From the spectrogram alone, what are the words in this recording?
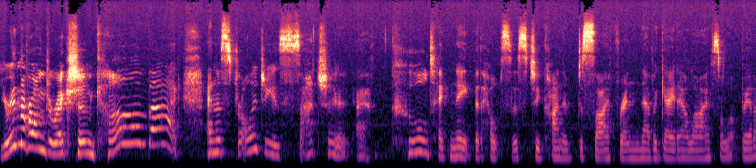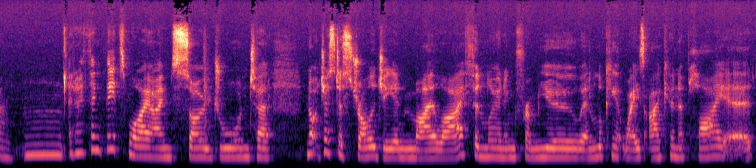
you're in the wrong direction, come back. And astrology is such a, a cool technique that helps us to kind of decipher and navigate our lives a lot better. Mm, and I think that's why I'm so drawn to not just astrology in my life and learning from you and looking at ways I can apply it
